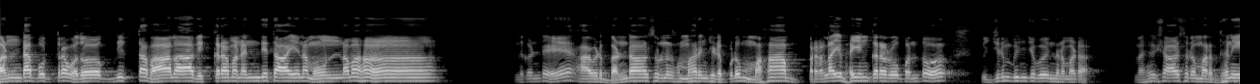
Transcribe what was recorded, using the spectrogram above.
బండపుత్ర వదోగ్దిక్త బాలా విక్రమనందితాయ నమో నమ. ఎందుకంటే ఆవిడ బండాసురుని సంహరించేటప్పుడు మహాప్రళయ భయంకర రూపంతో విజృంభించిపోయిందనమాట మహిషాసుర మర్ధని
